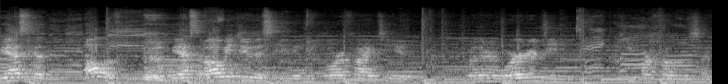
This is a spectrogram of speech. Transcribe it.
We ask that all of we ask that all we do this evening be glorifying to you, whether in word or deed. Keep our focus on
